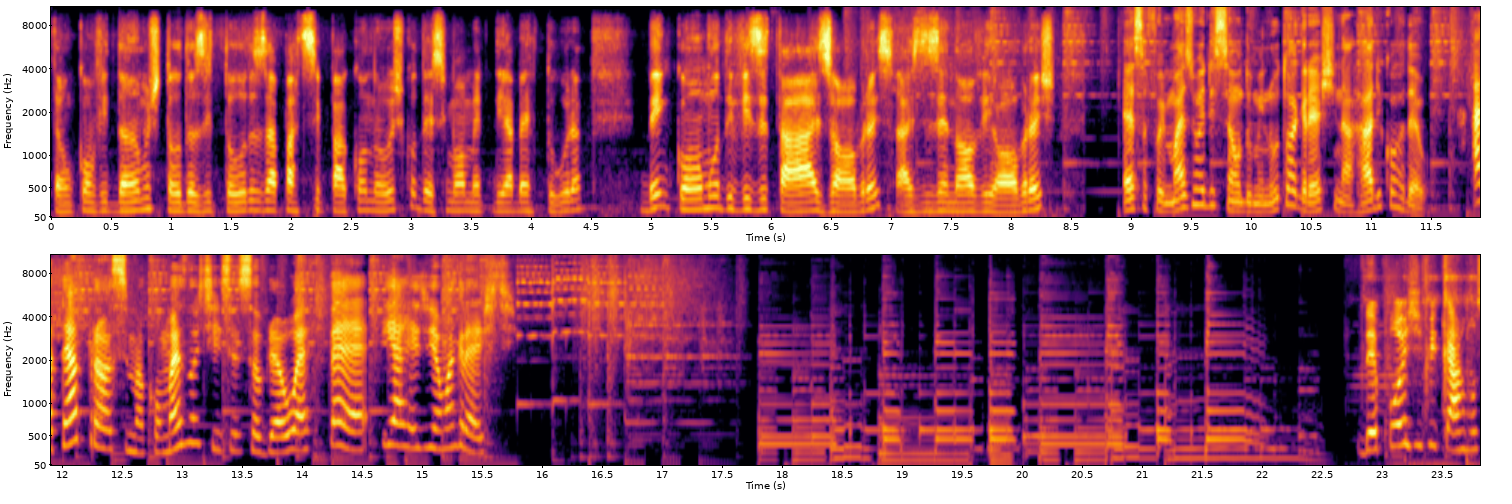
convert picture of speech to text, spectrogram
Então convidamos todas e todos a participar conosco desse momento de abertura, bem como de visitar as obras, as 19 obras. Essa foi mais uma edição do Minuto Agreste na Rádio Cordel. Até a próxima com mais notícias sobre a UFPE e a região Agreste. Depois de ficarmos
